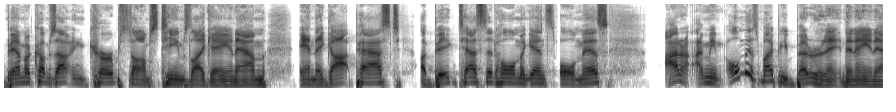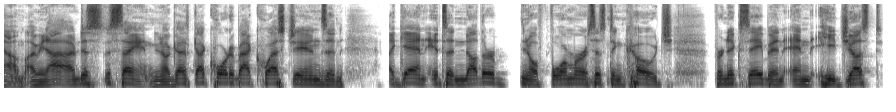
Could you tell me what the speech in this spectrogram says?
Bama comes out and curb stomps teams like A&M, and they got past a big test at home against Ole Miss. I don't. I mean, Ole Miss might be better than than A and M. I mean, I, am just, just saying. You know, guys got quarterback questions, and again, it's another you know former assistant coach for Nick Saban, and he just.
